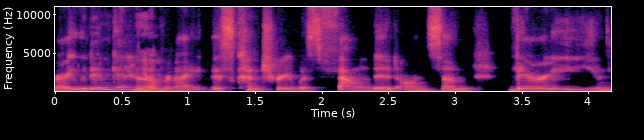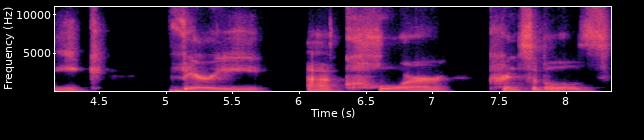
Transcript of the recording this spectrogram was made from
right? We didn't get here yeah. overnight. This country was founded on some very unique, very uh, core principles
